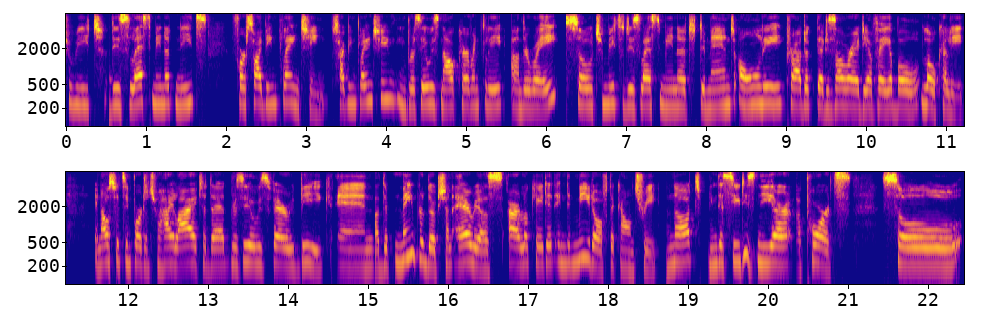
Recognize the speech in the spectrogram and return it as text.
to meet these last minute needs for soybean planting. Soybean planting in Brazil is now currently underway. So to meet this last minute demand, only product that is already available locally. And also, it's important to highlight that Brazil is very big and uh, the main production areas are located in the middle of the country, not in the cities near uh, ports. So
